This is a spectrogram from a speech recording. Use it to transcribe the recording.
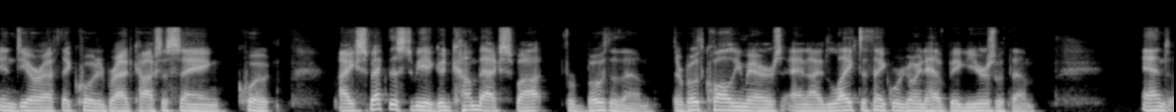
in DRF, they quoted Brad Cox as saying, quote, I expect this to be a good comeback spot for both of them. They're both quality mares, and I'd like to think we're going to have big years with them. And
